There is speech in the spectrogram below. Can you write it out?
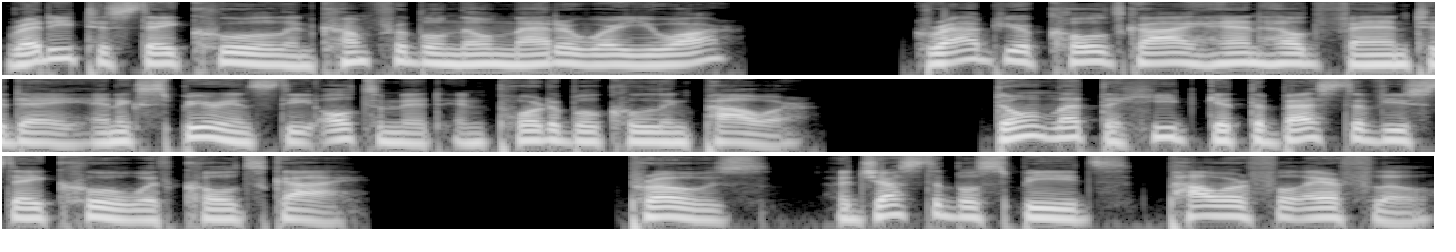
Ready to stay cool and comfortable no matter where you are? Grab your Coldsky handheld fan today and experience the ultimate in portable cooling power. Don't let the heat get the best of you, stay cool with Coldsky. Pros Adjustable speeds, powerful airflow,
